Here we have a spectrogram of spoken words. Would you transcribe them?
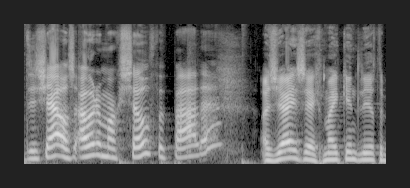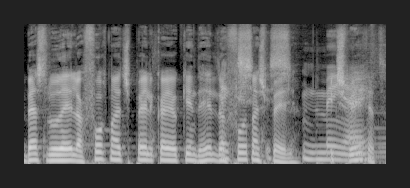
Dus jij als ouder mag zelf bepalen. Als jij zegt, mijn kind leert de beste door de hele dag Fortnite spelen, kan jouw kind de hele dag Ik- Fortnite spelen. Ik jij? zweer het.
